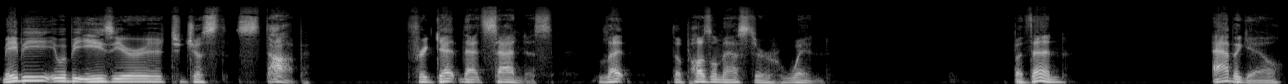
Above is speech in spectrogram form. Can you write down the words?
Maybe it would be easier to just stop. Forget that sadness. Let the Puzzle Master win. But then, Abigail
